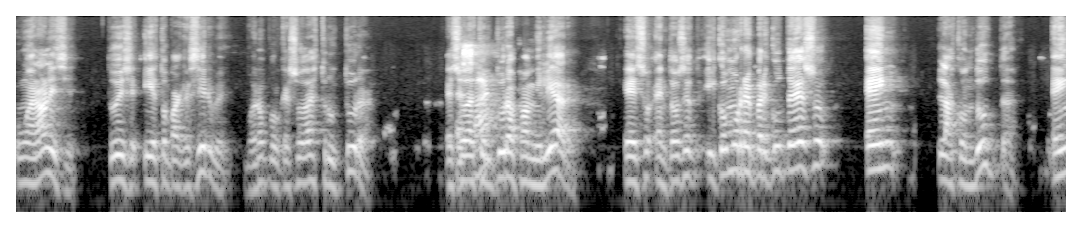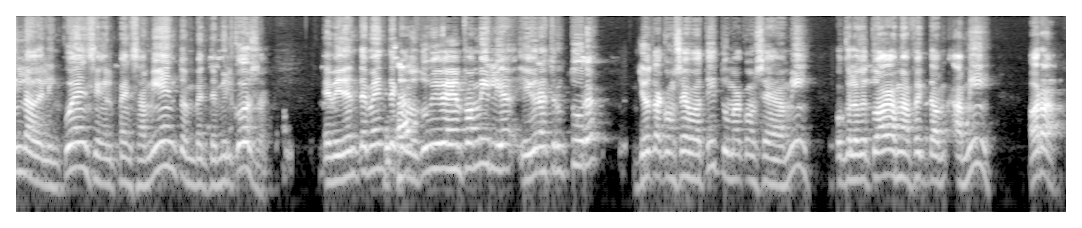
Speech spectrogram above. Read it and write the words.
un análisis. Tú dices, ¿y esto para qué sirve? Bueno, porque eso da estructura. Eso da estructura familiar. Eso, entonces, ¿y cómo repercute eso en las conductas, en la delincuencia, en el pensamiento, en 20 mil cosas? Evidentemente, cuando tú vives en familia y hay una estructura, yo te aconsejo a ti, tú me aconsejas a mí, porque lo que tú hagas me afecta a mí. Ahora,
